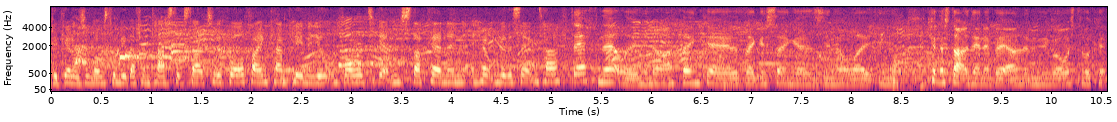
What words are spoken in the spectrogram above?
the girls have obviously made a fantastic start to the qualifying campaign. Are you looking forward to getting stuck in and helping with the second half? Definitely. You know, I think uh, the biggest thing is, you know, like you, know, couldn't have started any better, and you always look at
